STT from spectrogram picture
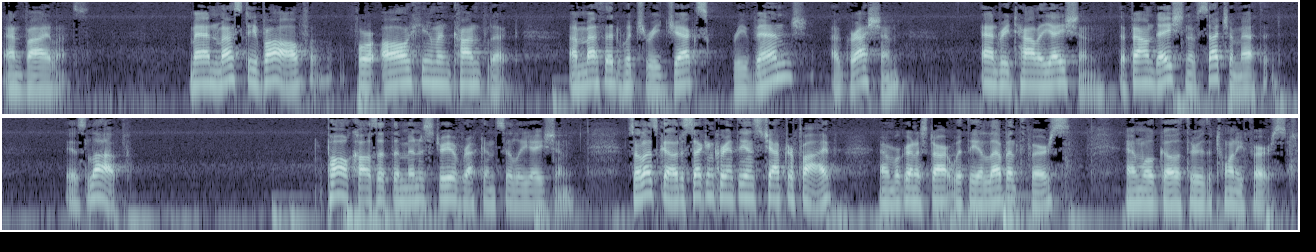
and violence. Man must evolve for all human conflict a method which rejects revenge, aggression, and retaliation. The foundation of such a method is love. Paul calls it the ministry of reconciliation. So let's go to 2 Corinthians chapter 5, and we're going to start with the 11th verse, and we'll go through the 21st.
